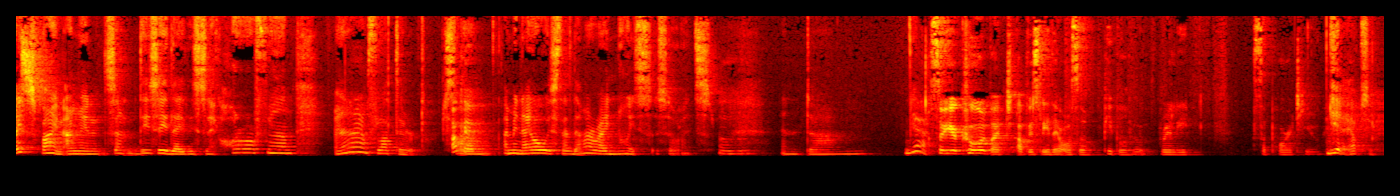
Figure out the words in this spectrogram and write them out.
it's fine. I mean, some, they say like this like horror film, and I'm flattered. So, Okay. I mean, I always tell them I write noise, so it's Mm-hmm. and um, yeah, So you're cool, but obviously there are also people who really support you. yeah, absolutely.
